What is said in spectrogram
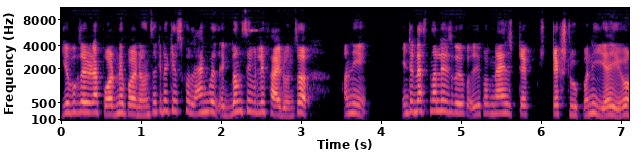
यो बुक त एउटा पढ्नै पर्ने हुन्छ किनकि यसको ल्याङ्ग्वेज एकदम सिम्प्लिफाइड हुन्छ। अनि internationally recognize text text book पनि यही हो।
